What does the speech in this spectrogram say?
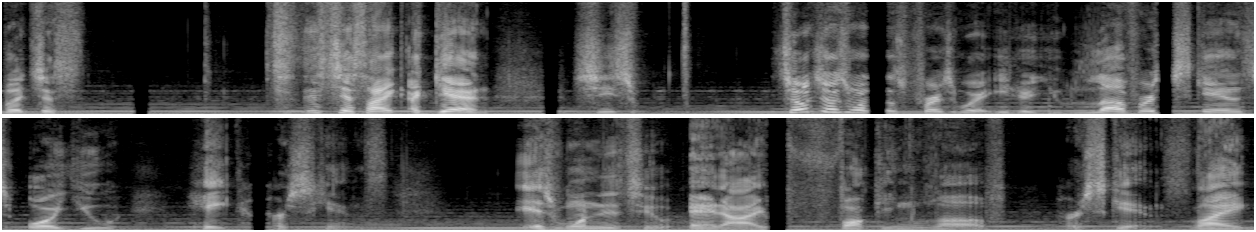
but just it's just like again, she's JoJo's one of those persons where either you love her skins or you hate her skins. It's one of the two, and I fucking love skins. Like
